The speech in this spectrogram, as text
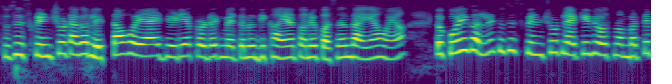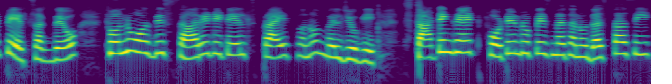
ਤੁਸੀਂ ਸਕਰੀਨਸ਼ਾਟ ਅਗਰ ਲਿੱਤਾ ਹੋਇਆ ਹੈ ਜਿਹੜੀਆਂ ਪ੍ਰੋਡਕਟ ਮੈਂ ਤੁਹਾਨੂੰ ਦਿਖਾਈਆਂ ਤੁਹਾਨੂੰ ਪਸੰਦ ਆਈਆਂ ਹੋਇਆਂ ਤਾਂ ਕੋਈ ਗੱਲ ਨਹੀਂ, ਤੁਸੀਂ ਸਕਰੀਨਸ਼ਾਟ ਲੈ ਕੇ ਵੀ ਉਸ ਨੰਬਰ ਤੇ ਭੇਜ ਸਕਦੇ ਹੋ। ਤੁਹਾਨੂੰ ਉਸ ਦੀ ਸਾਰੀ ਡਿਟੇਲਸ ਪ੍ਰਾਈਸ ਤੁਹਾਨੂੰ ਮਿਲ ਜੂਗੀ। ਸਟਾਰਟਿੰਗ ਰੇਟ 14 ਰੁਪੀਸ ਮੈਂ ਤੁਹਾਨੂੰ ਦੱਸਤਾ ਸੀ।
